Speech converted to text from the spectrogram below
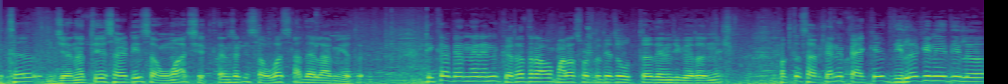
इथं जनतेसाठी संवाद शेतकऱ्यांसाठी संवाद साधायला आम्ही येतो. टीका करणाऱ्यांनी करत राहावं मला असं वाटतं त्याचं उत्तर देण्याची गरज नाही. फक्त सरकारने पॅकेज दिलं की नाही दिलं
